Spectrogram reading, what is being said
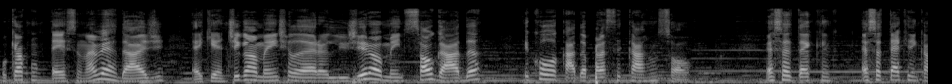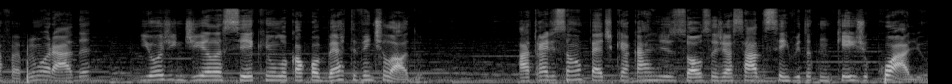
O que acontece, na verdade, é que antigamente ela era ligeiramente salgada e colocada para secar no sol. Essa, essa técnica foi aprimorada e hoje em dia ela seca em um local coberto e ventilado. A tradição pede que a carne de sol seja assada e servida com queijo coalho.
